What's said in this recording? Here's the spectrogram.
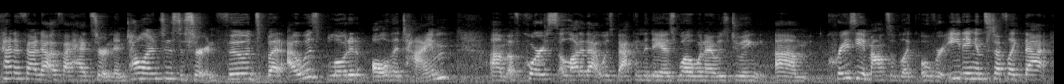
kind of found out if I had certain intolerances to certain foods, but I was bloated all the time. Um, of course, a lot of that was back in the day as well when I was doing um, crazy amounts of like overeating and stuff like that.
